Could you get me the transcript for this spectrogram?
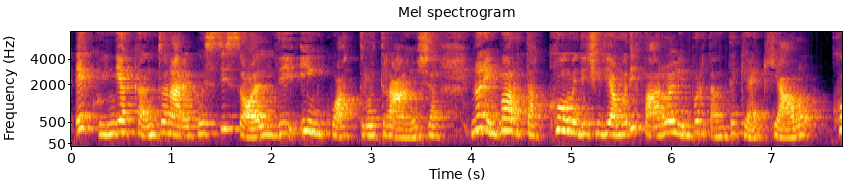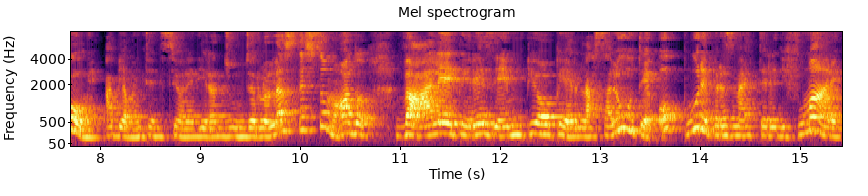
e quindi accantonare questi soldi in quattro tranche. Non importa come decidiamo di farlo, l'importante è che è chiaro come abbiamo intenzione di raggiungerlo. Allo stesso modo vale per esempio per la salute oppure per smettere di fumare.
